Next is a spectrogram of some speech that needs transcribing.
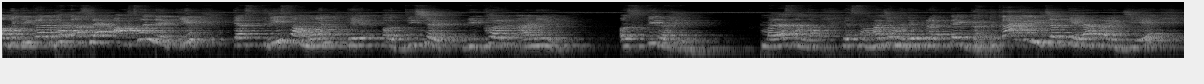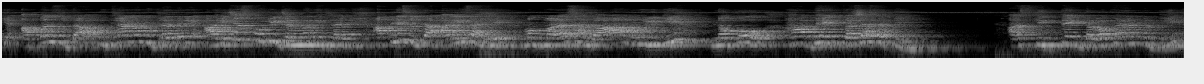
अगदी गर्भात असल्यापासून देखील त्या स्त्री समोर हे अतिशय विखर आणि अस्थिर आहे. मला सांगा या समाजामध्ये प्रत्येक घटकाने विचार केला पाहिजे की आपण सुद्धा कुठल्या ना कुठल्या तरी आईच्याच पोटी जन्म घेतलाय. आपली सुद्धा आईच आहे. मग मला सांगा मुलगी नको हा भेद कशासाठी? आज कित्येक दवाखान्यांमध्ये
